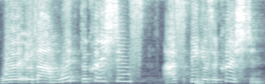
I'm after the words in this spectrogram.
Where if i'm with the christians I speak as a Christian.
